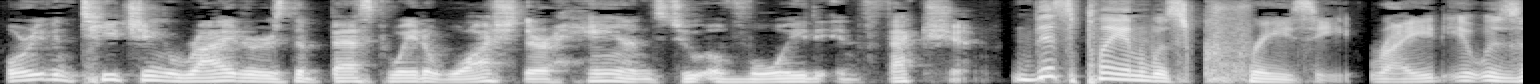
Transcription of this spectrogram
or even teaching riders the best way to wash their hands to avoid infection. This plan was crazy, right? It was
